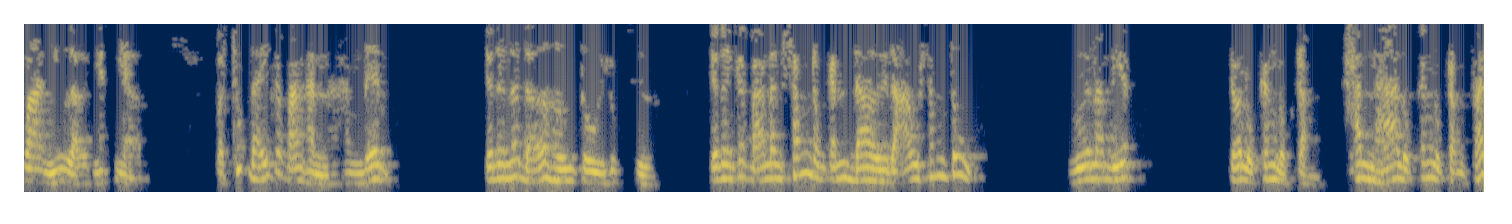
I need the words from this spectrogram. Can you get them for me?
qua những lời nhắc nhở. Và thúc đẩy các bạn hành hàng đêm. Cho nên nó đỡ hơn tôi lúc xưa. Cho nên các bạn đang sống trong cảnh đời đạo sống tu. Vừa làm việc cho lục căn lục trần hành hạ lục căn lục trần, phải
